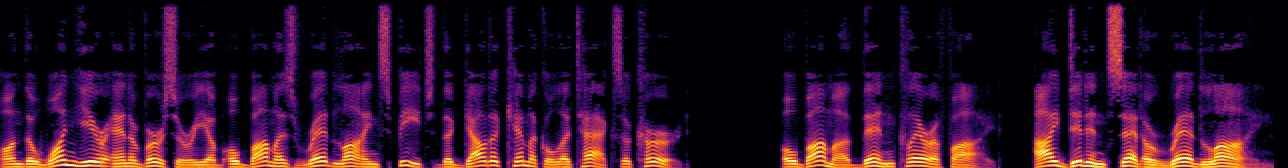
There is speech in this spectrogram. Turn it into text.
On the one-year anniversary of Obama's Red Line speech the Ghouta chemical attacks occurred. Obama then clarified, I didn't set a red line.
